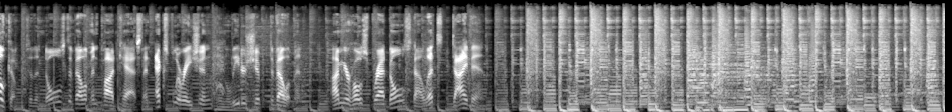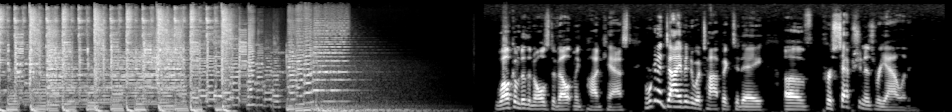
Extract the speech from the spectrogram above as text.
Welcome to the Knowles Development Podcast, an exploration in leadership development. I'm your host, Brad Knowles. Now let's dive in. Welcome to the Knowles Development Podcast. We're going to dive into a topic today of perception as reality.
